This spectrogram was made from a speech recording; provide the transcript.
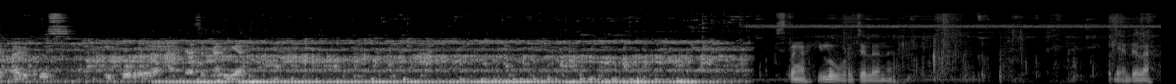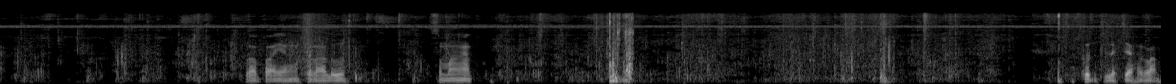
sekaligus menghibur anda sekalian. Setengah kilo perjalanan. Ini adalah bapak yang selalu semangat. Ikut jelajah alam.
